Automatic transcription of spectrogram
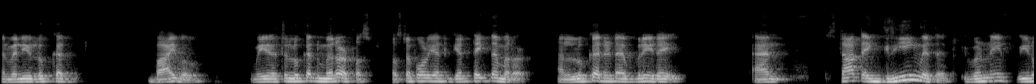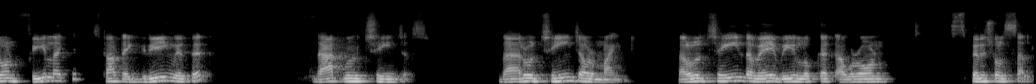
And when you look at Bible, we have to look at the mirror first. First of all, you have to get take the mirror and look at it every day and start agreeing with it. Even if you don't feel like it, start agreeing with it. That will change us. That will change our mind. That will change the way we look at our own spiritual self.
